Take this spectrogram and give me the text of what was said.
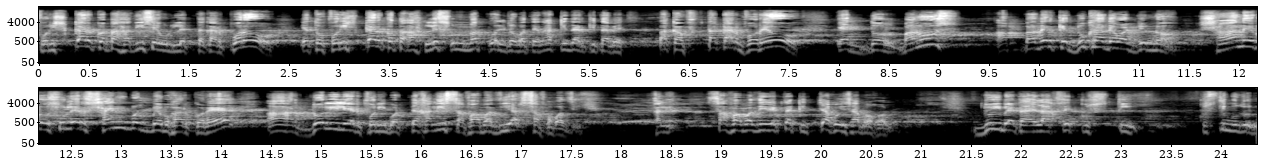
পরিষ্কার কথা হাদিসে উল্লেখ থাকার পরও এত পরিষ্কার কথা আহলে সুন্নত ওয়াল জগতের আকিদার কিতাবে তাকা থাকার পরেও একদল মানুষ আপনাদেরকে দুঃখা দেওয়ার জন্য শানে রসুলের সাইনবোর্ড ব্যবহার করে আর দলিলের পরিবর্তে খালি সাফাবাজি আর সাফাবাজি। খালি সাফাবাজির একটা কিচ্ছা পয়সা বহল। দুই বেটায় লাগছে কুস্তি কুস্তি বুঝুন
